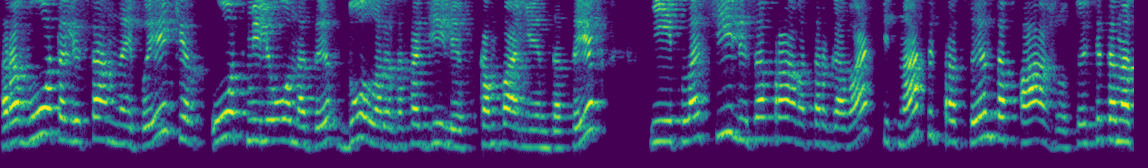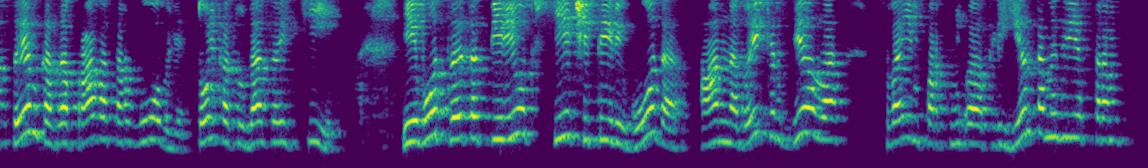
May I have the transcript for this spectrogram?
работали с Анной Бекер, от миллиона долларов заходили в компанию Эндотек, и платили за право торговать 15% ажу. То есть это наценка за право торговли, только туда зайти. И вот этот период, все 4 года, Анна Бейкер сделала своим э, клиентам, инвесторам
